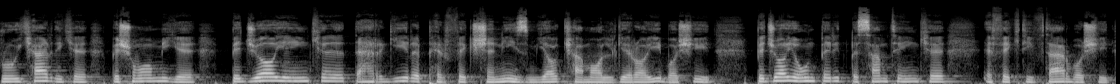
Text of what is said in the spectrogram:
روی کردی که به شما میگه به جای اینکه درگیر پرفکشنیزم یا کمالگرایی باشید به جای اون برید به سمت اینکه افکتیوتر باشید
